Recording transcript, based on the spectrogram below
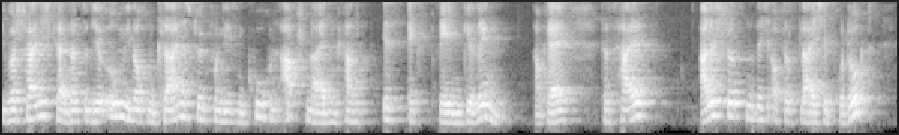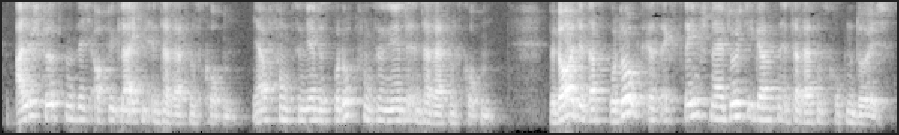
die Wahrscheinlichkeit, dass du dir irgendwie noch ein kleines Stück von diesem Kuchen abschneiden kannst, ist extrem gering. Okay? Das heißt, alle stürzen sich auf das gleiche Produkt, alle stürzen sich auf die gleichen Interessensgruppen. Ja, funktionierendes Produkt, funktionierende Interessensgruppen. Bedeutet, das Produkt ist extrem schnell durch die ganzen Interessensgruppen durch.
